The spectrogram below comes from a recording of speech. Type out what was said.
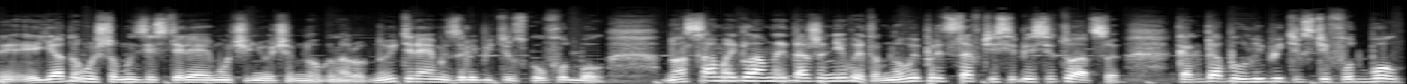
И я думаю, что мы здесь теряем очень-очень много народу. Ну и теряем из-за любительского футбола. Ну а самое главное даже не в этом. Но вы представьте себе ситуацию. Когда был любительский футбол,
